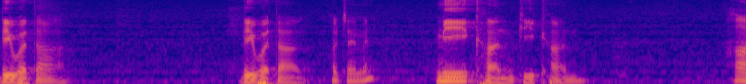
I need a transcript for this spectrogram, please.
เดวตาเดวตาเข้าใจไหมมีขันกี่ขันห้า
